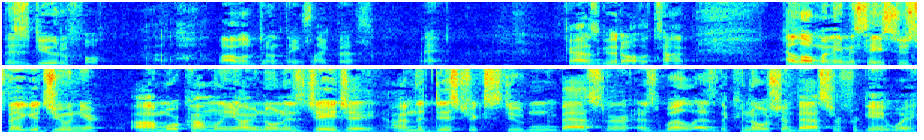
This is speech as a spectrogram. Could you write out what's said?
this is beautiful. I love doing things like this. Man, God is good all the time. Hello, my name is Jesus Vega Jr., uh, more commonly I'm known as JJ. I'm the district student ambassador as well as the Kenosha ambassador for Gateway.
